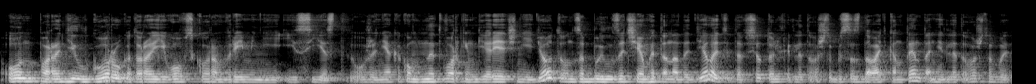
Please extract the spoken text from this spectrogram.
он породил гору, которая его в скором времени и съест. Уже ни о каком нетворкинге речь не идет, он забыл, зачем это надо делать, это все только для того, чтобы создавать контент, а не для того, чтобы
